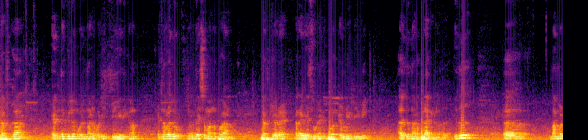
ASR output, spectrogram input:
ഫെഫ്ക എന്തെങ്കിലും ഒരു നടപടി സ്വീകരിക്കണം എന്നുള്ളൊരു നിർദ്ദേശം വന്നപ്പോഴാണ് ഫെഫ്കയുടെ ഡ്രൈവേഴ്സ് യൂണിയൻ ഇപ്പോൾ എം ഡി ടി വി അത് നടപ്പിലാക്കിയിട്ടുള്ളത്. ഇത് നമ്മൾ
